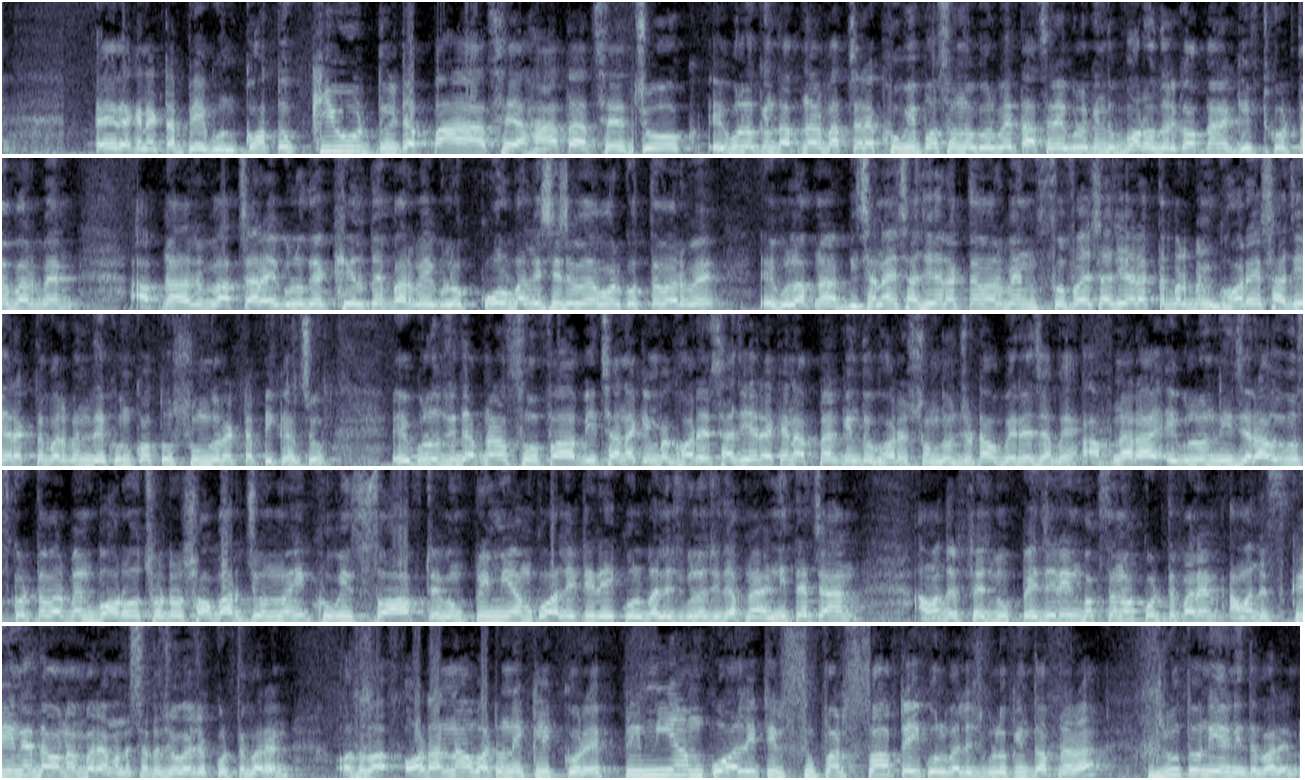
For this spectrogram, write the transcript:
এই দেখেন একটা বেগুন, কত কিউট দুইটা পা আছে, হাত আছে, চোখ। এগুলো কিন্তু আপনার বাচ্চারা খুবই পছন্দ করবে। তাছাড়া এগুলো কিন্তু বড়দেরকেও আপনারা গিফট করতে পারবেন। আপনার বাচ্চারা এগুলো দিয়ে খেলতে পারবে, এগুলো কোল বালিশ হিসেবে ব্যবহার করতে পারবে। এগুলো আপনারা বিছানায় সাজিয়ে রাখতে পারবেন, সোফায় সাজিয়ে রাখতে পারবেন, ঘরে সাজিয়ে রাখতে পারবেন। দেখুন কত সুন্দর একটা পিকাচু এগুলো যদি আপনারা সোফা, বিছানা কিংবা ঘরে সাজিয়ে রাখেন, আপনার কিন্তু ঘরের সৌন্দর্যটাও বেড়ে যাবে। আপনারা এগুলো নিজেরাও ইউজ করতে পারবেন। বড়, ছোট সবার জন্যই খুবই সফট এবং প্রিমিয়াম কোয়ালিটির এই কোল বালিশগুলো যদি আপনারা নিতে চান, আমাদের ফেসবুক পেজের ইনবক্সে নক করতে পারেন, আমাদের স্ক্রিনে দেওয়া নাম্বারে আমাদের সাথে যোগাযোগ করতে পারেন, অথবা অর্ডার নাও বাটনে ক্লিক করে প্রিমিয়াম কোয়ালিটির সুপার সফট এই কোল বালিশগুলো কিন্তু আপনারা দ্রুত নিয়ে নিতে পারেন।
